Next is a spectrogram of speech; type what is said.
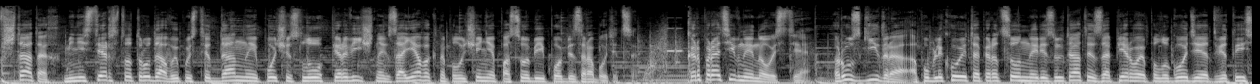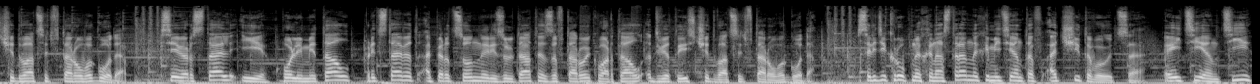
В Штатах Министерство труда выпустит данные по числу первичных заявок на получение пособий по безработице. Корпоративные новости. Русгидро опубликует операционные результаты за первое полугодие 2022 года. Северсталь и Полиметалл представят операционные результаты за второй квартал 2022 года. Среди крупных иностранных эмитентов отчитываются AT&T,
